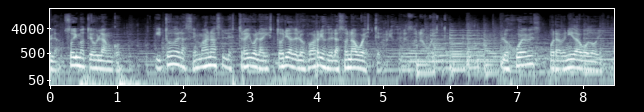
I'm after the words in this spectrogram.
Hola, soy Mateo Blanco y todas las semanas les traigo la historia de los barrios de la zona oeste. Los jueves por Avenida Godoy.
